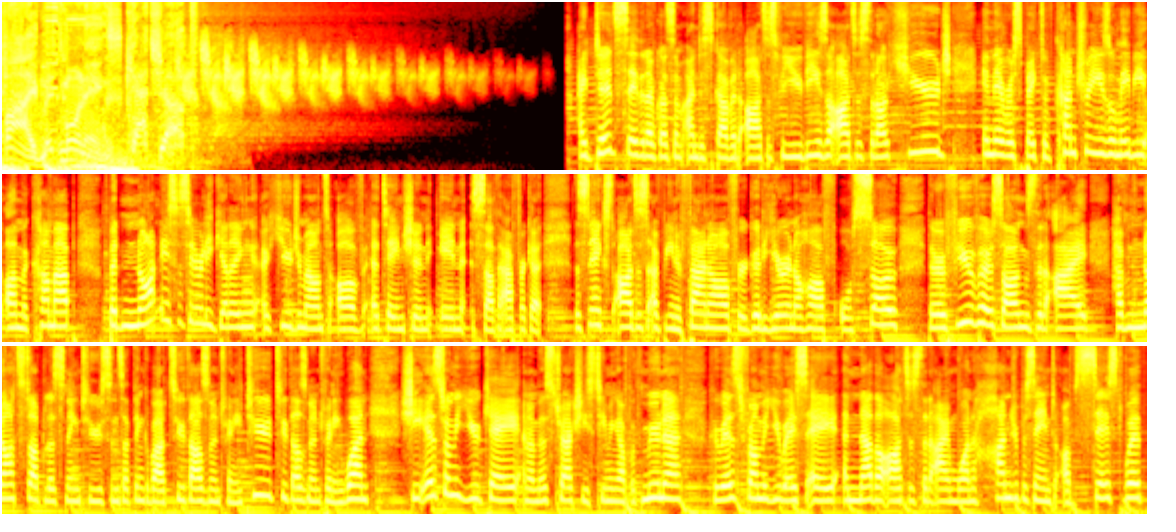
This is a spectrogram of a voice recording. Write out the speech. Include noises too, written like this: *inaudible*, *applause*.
5 mid mornings. Catch up. I did say that I've got some undiscovered artists for you. These are artists that are huge in their respective countries or maybe on the come up, but not necessarily getting a huge amount of attention in South Africa. This next artist I've been a fan of for a good year and a half or so. There are a few of her songs that I have not stopped listening to since I think about 2022, 2021. She is from the UK, and on this track, she's teaming up with Muna, who is from the USA, another artist that I'm 100% obsessed with.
